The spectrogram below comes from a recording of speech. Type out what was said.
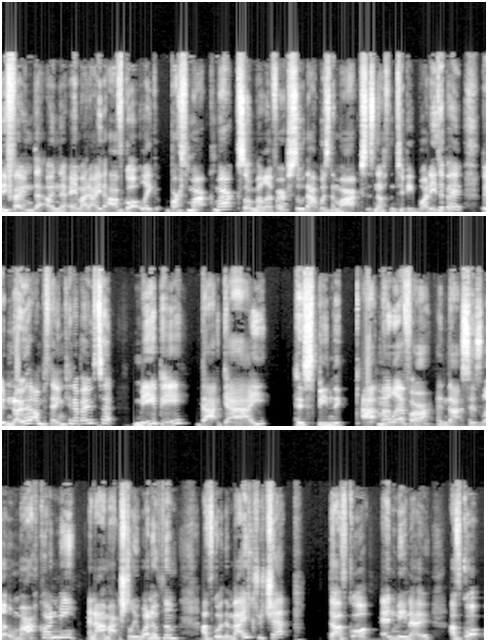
they found that on the MRI that I've got like birthmark marks on my liver. So that was the marks. It's nothing to be worried about. But now that I'm thinking about it, maybe that guy has been the, at my liver and that's his little mark on me. And I'm actually one of them. I've got the microchip that I've got in me now. I've got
